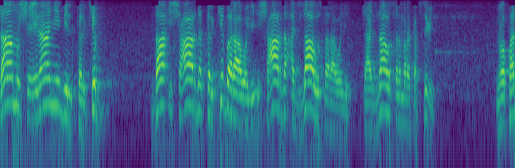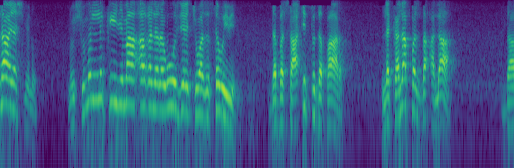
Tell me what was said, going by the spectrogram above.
دا مشعران بالترکیب دا اشعار د ترکیب راولي اشعار د اجزاء سره راولي چې اجزاء سره مرکب سوي نو فلا يشمل نو شمول کلمه هغه لره وځي چې واز سوی وي د بسائط د پار لکه لفظ د الله دا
